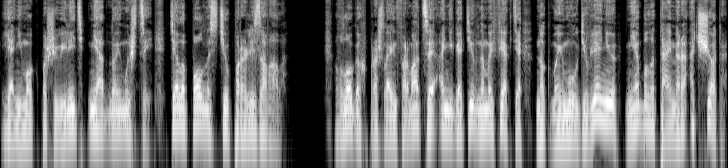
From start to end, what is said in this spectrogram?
Я не мог пошевелить ни одной мышцей, тело полностью парализовало. В логах прошла информация о негативном эффекте, но, к моему удивлению, не было таймера отсчета.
